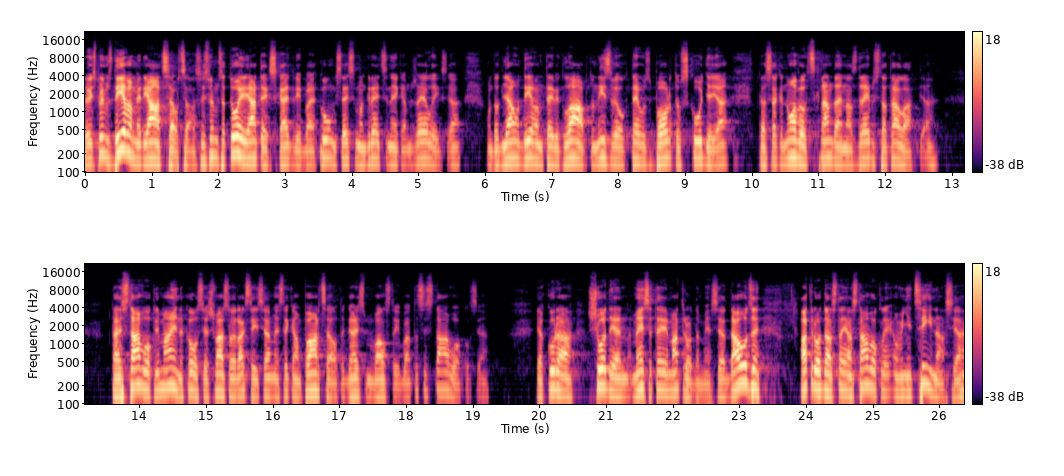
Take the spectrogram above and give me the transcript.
Tev vispirms Dievam ir jāatsaucās. Vispirms ar to ir jātiek skaidrībā. Kungs, esi man grēciniekam žēlīgs. Ja. Un tad ļauj Dievam tevi glābt un izvilkt tevi uz bortu, uz kuģa. Ja. Kā saka, novilkt skrandainās drēbes tā tālāk. Ja. Tā ir stāvokļa maina. Kolosiešu vēstulē rakstīts, ja mēs tikām pārcelti gaismu valstībā. Tas ir stāvoklis, ja. Ja, kurā šodien mēs ar tevim atrodamies. Ja. Daudzi atrodas tajā stāvoklī un viņi cīnās ja,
